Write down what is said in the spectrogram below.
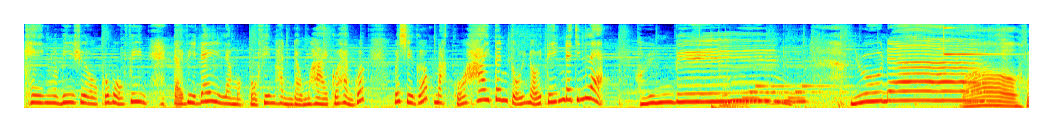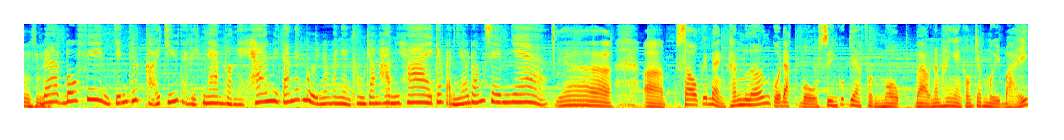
khen visual của bộ phim. Tại vì đây là một bộ phim hành động hài của Hàn Quốc Với sự góp mặt của hai tên tuổi nổi tiếng đó chính là Huỳnh Bin Yuna. Wow. Và bộ phim chính thức khởi chiếu tại Việt Nam vào ngày 28 tháng 10 năm 2022 Các bạn nhớ đón xem nha. Yeah. À, sau cái màn thắng lớn của đặc vụ xuyên quốc gia phần 1 vào năm 2017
